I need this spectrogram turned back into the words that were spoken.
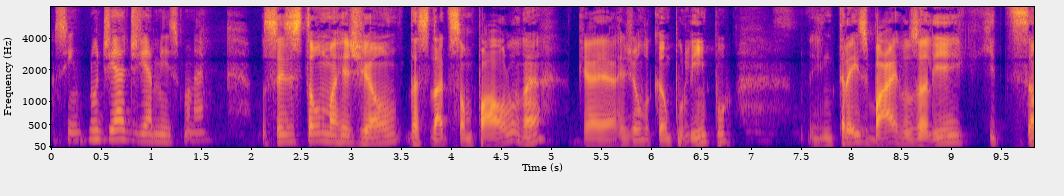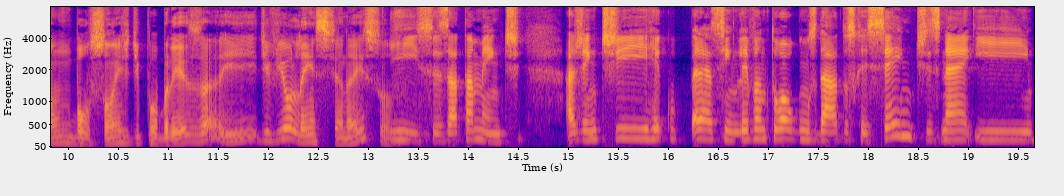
assim, no dia a dia mesmo, né? Vocês estão numa região da cidade de São Paulo, né? Que é a região do Campo Limpo em três bairros ali que são bolsões de pobreza e de violência, não é isso? Isso, exatamente. A gente é, assim, levantou alguns dados recentes, né? E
